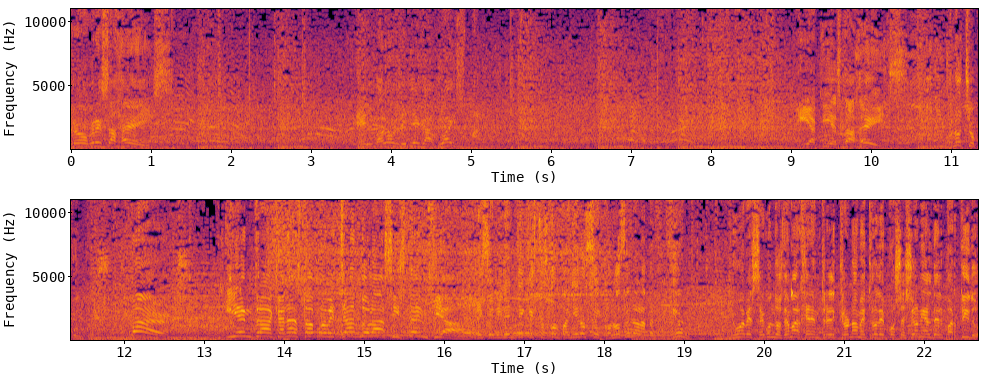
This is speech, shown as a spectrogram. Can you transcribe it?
Progresa Hayes. El balón le llega a Weisman. Y aquí está Hayes. Con ocho puntos. Burns. Y entra a canasta aprovechando la asistencia. Es evidente que estos compañeros se conocen a la perfección. Nueve segundos de margen entre el cronómetro de posesión y el del partido.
